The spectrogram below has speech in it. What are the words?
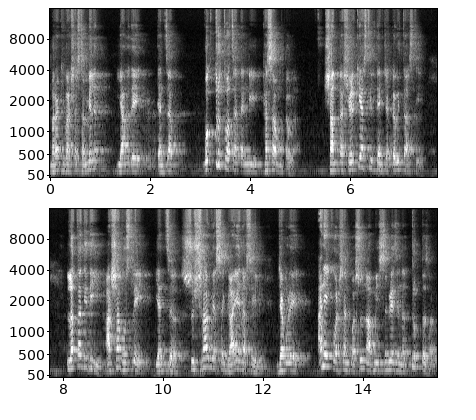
मराठी भाषा संमेलन यामध्ये त्यांचा वक्तृत्वाचा त्यांनी ठसा उमटवला. शांता शेळके असतील त्यांच्या कविता असतील लता दिदी आशा भोसले यांचं सुश्राव्य असं गायन असेल ज्यामुळे अनेक वर्षांपासून आम्ही सगळेजण तृप्त झालो.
